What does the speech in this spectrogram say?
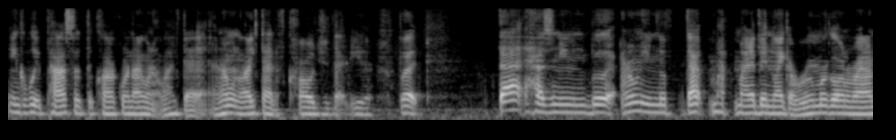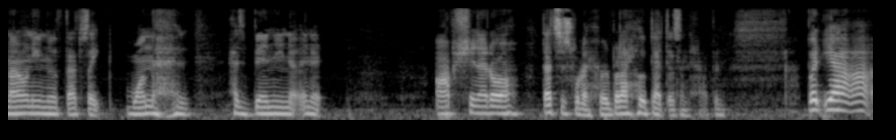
incomplete pass at the clock run, I wouldn't like that, and I wouldn't like that if college did that either. But that hasn't even been. I don't even know if that might, have been like a rumor going around. I don't even know if that's like one that has been you know in an option at all. That's just what I heard, but I hope that doesn't happen. But yeah,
